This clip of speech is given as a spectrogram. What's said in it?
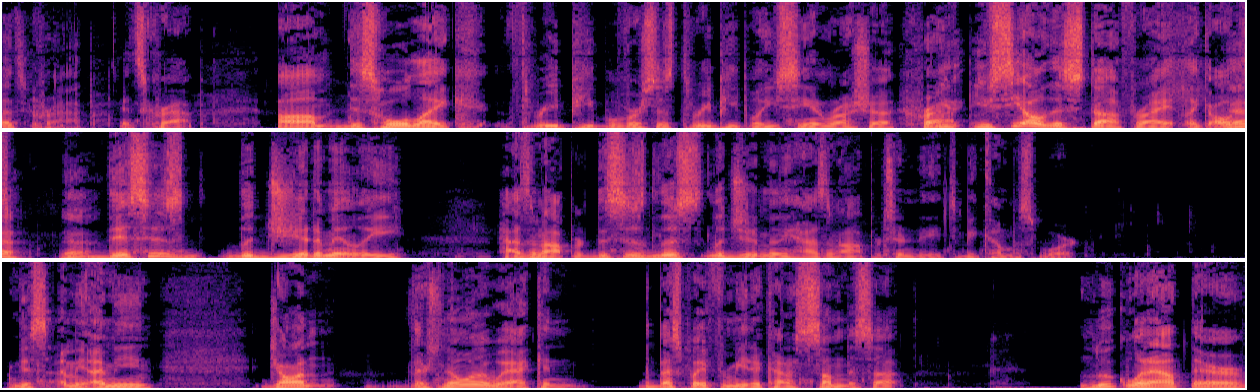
That's crap. It's crap. Um, this whole like three people versus three people you see in Russia. Crap. You, you see all this stuff, right? Like all this Yeah. Yeah. this is legitimately has an oppor- this is this legitimately has an opportunity to become a sport this i mean i mean john there's no other way i can the best way for me to kind of sum this up luke went out there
